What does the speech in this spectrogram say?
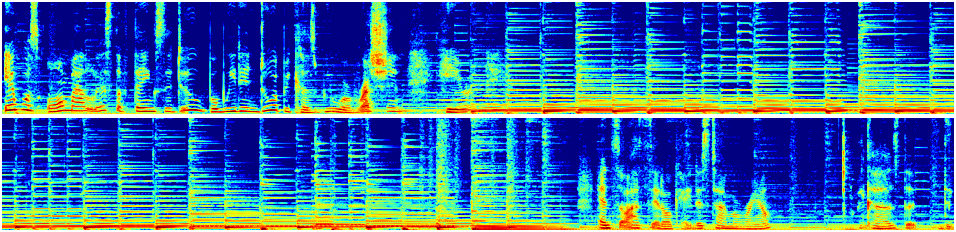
It was on my list of things to do, but we didn't do it because we were rushing here and there. And so I said, okay, this time around, because the, the,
